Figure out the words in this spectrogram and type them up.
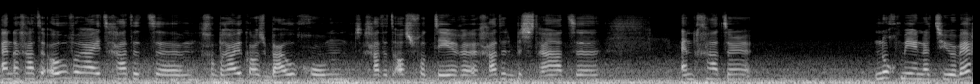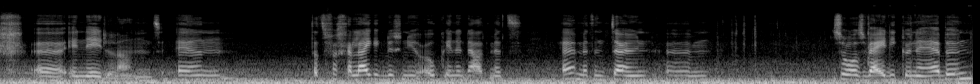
En dan gaat de overheid gaat het uh, gebruiken als bouwgrond, gaat het asfalteren, gaat het bestraten. En gaat er nog meer natuur weg uh, in Nederland. En dat vergelijk ik dus nu ook inderdaad met, hè, met een tuin um, zoals wij die kunnen hebben.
